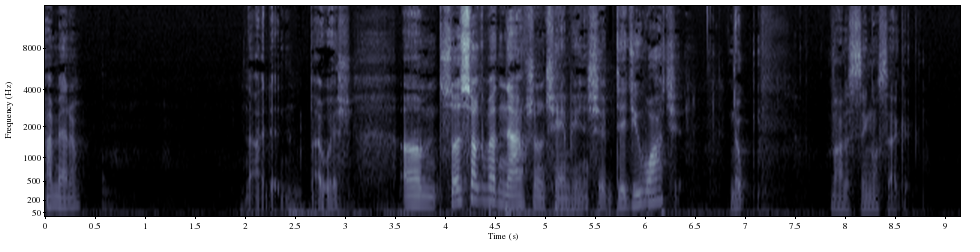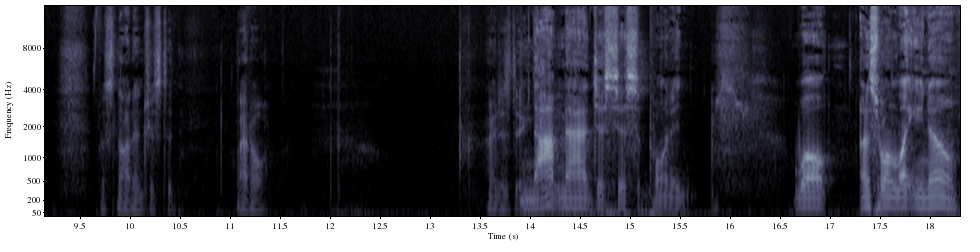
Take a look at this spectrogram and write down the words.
I met him. No, I didn't. I wish. Um, so let's talk about the national championship. Did you watch it? Nope, not a single second. Was not interested at all. I just didn't. Not mad, just disappointed. Well, I just want to let you know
